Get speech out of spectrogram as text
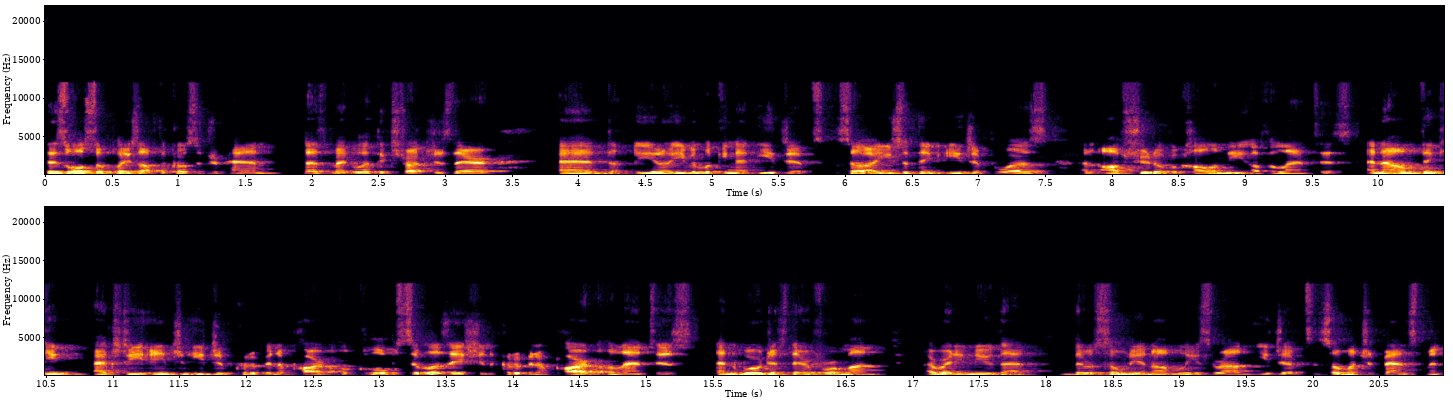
There's also a place off the coast of Japan that's megalithic structures there. And, you know, even looking at Egypt. So I used to think Egypt was an offshoot of a colony of Atlantis. And now I'm thinking actually ancient Egypt could have been a part of a global civilization. It could have been a part of Atlantis. And we were just there for a month. I already knew that there were so many anomalies around Egypt and so much advancement.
